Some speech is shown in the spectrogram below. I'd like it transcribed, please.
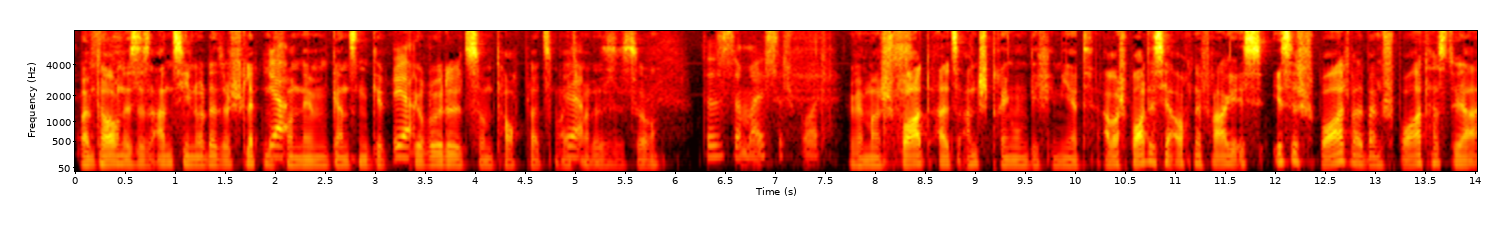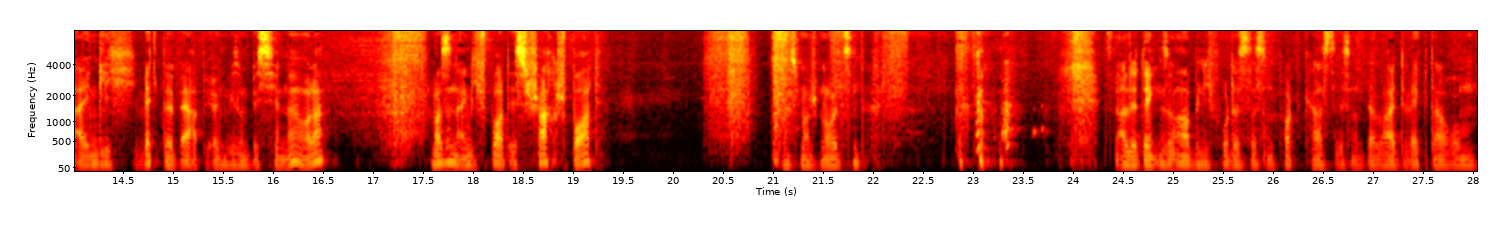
beim Tauchen ist das Anziehen oder das Schleppen Ja. von dem ganzen Ge Ja. Gerödel zum Tauchplatz manchmal. Das ist so, Das ist der meiste Sport. wenn man Sport als Anstrengung definiert. Aber Sport ist ja auch eine Frage, ist, ist es Sport? Weil beim Sport hast du ja eigentlich Wettbewerb irgendwie so ein bisschen, ne, oder? Was ist denn eigentlich Sport? Ist Schach Sport? Lass mal schneuzen. Alle denken so, ah, bin ich froh, dass das ein Podcast ist und der weit weg darum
